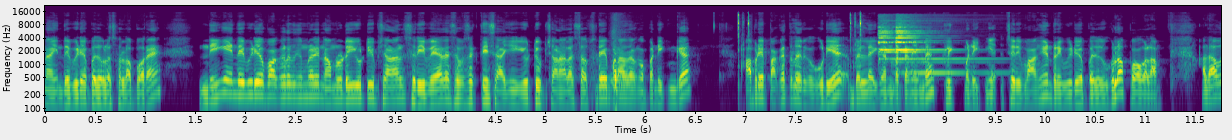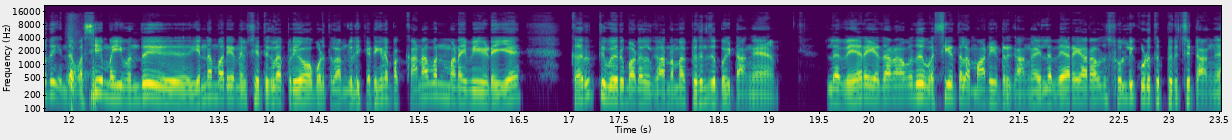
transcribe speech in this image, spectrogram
நான் இந்த வீடியோ பதிவில் சொல்ல போகிறேன் நீங்கள் இந்த வீடியோ பார்க்குறதுக்கு முன்னாடி நம்மளுடைய YouTube channel Shri Veda Sivasakthi Sai YouTube சேனலை சப்ஸ்கிரைப் பண்ணாதவங்க பண்ணிக்கங்க. அப்படியே பக்கத்தில் இருக்கக்கூடிய பெல் ஐக்கான் பட்டனையுமே கிளிக் பண்ணிக்கங்க. சரி வாங்க என்ற வீடியோ பதிவுக்குள்ளே போகலாம். அதாவது இந்த வசியமை வந்து என்ன மாதிரியான விஷயத்துக்கெல்லாம் பிரயோகப்படுத்தலாம்னு சொல்லி கேட்டிங்கன்னா இப்போ கணவன் மனைவியிடையே கருத்து வேறுபாடுகள் காரணமாக பிரிஞ்சு போயிட்டாங்க. இல்லை வேறு எதனாவது வசியத்தில் மாட்டிகிட்டு இருக்காங்க. இல்லை வேறு யாராவது சொல்லி கொடுத்து பிரிச்சுட்டாங்க.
